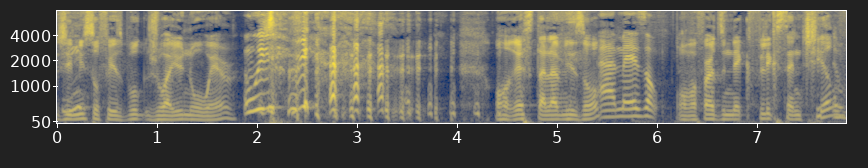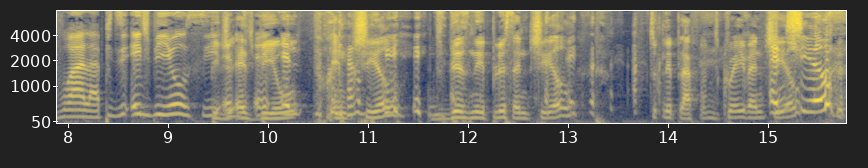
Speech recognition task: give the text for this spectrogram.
J'ai mis sur Facebook Joyeux Nowhere. Oui, j'ai vu. On reste à la maison. À la maison. On va faire du Netflix and chill. Voilà. Puis du HBO aussi. Puis du Elle- HBO elle- elle- and chill. Du Disney Plus and chill. Toutes les plateformes du Crave and And chill.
